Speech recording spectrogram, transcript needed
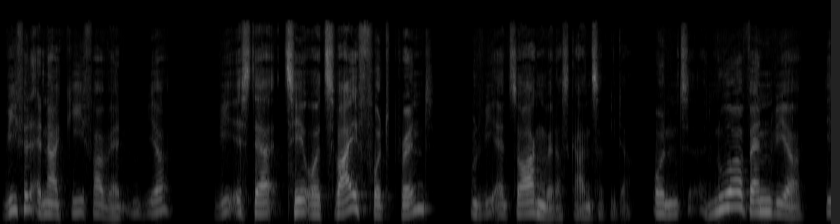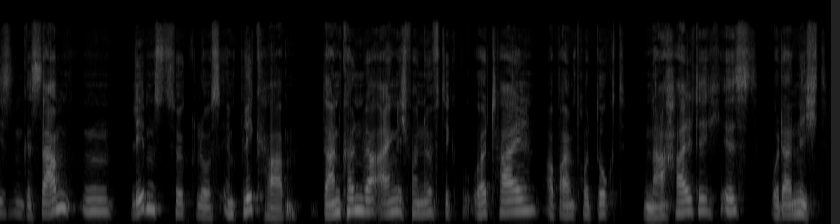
Wie viel Energie verwenden wir? wie ist der CO2-Footprint und wie entsorgen wir das Ganze wieder. Und nur wenn wir diesen gesamten Lebenszyklus im Blick haben, dann können wir eigentlich vernünftig beurteilen, ob ein Produkt nachhaltig ist oder nicht.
